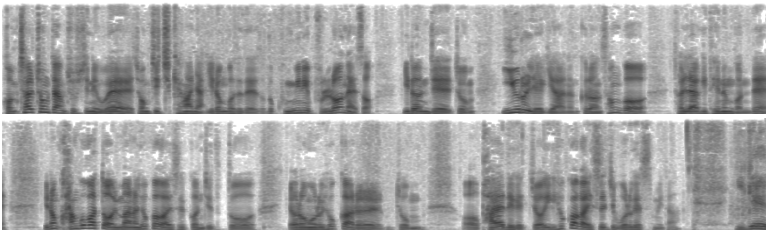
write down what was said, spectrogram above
검찰총장 출신이 왜 정치 직행하냐 이런 것에 대해서도 국민이 불러내서 이런 이제 좀 이유를 얘기하는 그런 선거 전략이 되는 건데 이런 광고가 또 얼마나 효과가 있을 건지도 또 여러모로 효과를 좀 어, 봐야 되겠죠. 이게 효과가 있을지 모르겠습니다. 이게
